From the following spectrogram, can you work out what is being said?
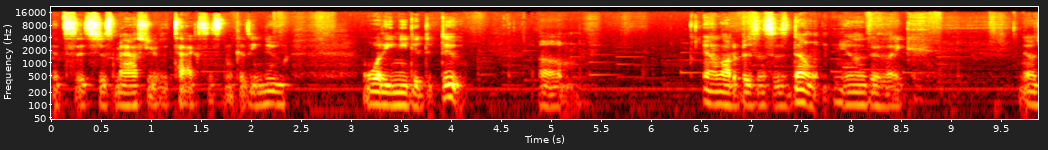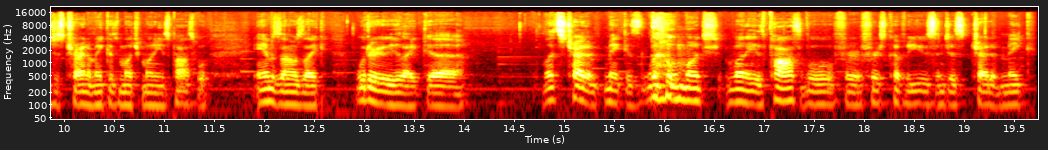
It's it's just mastery of the tax system because he knew what he needed to do. Um, and a lot of businesses don't. You know, they're like, you know, just trying to make as much money as possible. Amazon was like, literally like, uh, let's try to make as little much money as possible for first couple years and just try to make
